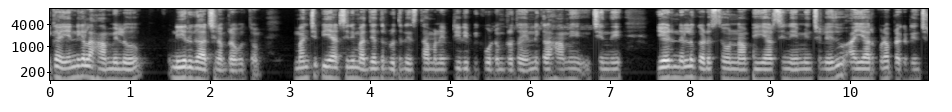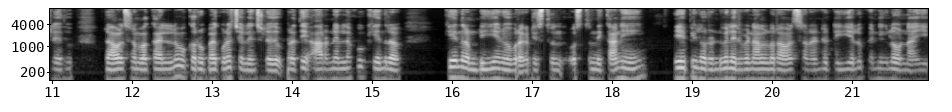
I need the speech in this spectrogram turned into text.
ఇక ఎన్నికల హామీలు నీరుగార్చిన ప్రభుత్వం. మంచి పీఆర్సీని మధ్యంతర ప్రతినిస్తామని టీడీపీ కూటమి ప్రభుత్వం ఎన్నికల హామీ ఇచ్చింది. ఏడు నెలలు గడుస్తూ ఉన్న పీఆర్సీ నియమించలేదు. ఐఆర్ కూడా ప్రకటించలేదు. రావాల్సిన బకాయిల్లో ఒక రూపాయి కూడా చెల్లించలేదు. ప్రతి ఆరు నెలలకు కేంద్ర కేంద్రం డిఏను ప్రకటిస్తుంది వస్తుంది. కానీ ఏపీలో రెండు వేల ఇరవై నాలుగులో రావాల్సిన రెండు డిఏలు పెండింగ్లో ఉన్నాయి.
